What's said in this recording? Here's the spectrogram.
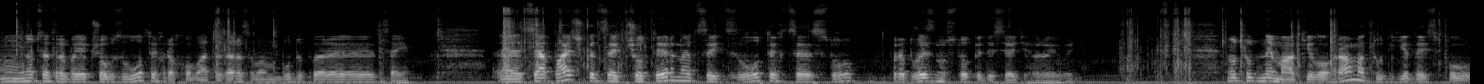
Ну, це треба, якщо в злотих рахувати, зараз вам буду пере цей. Е, Ця пачка це 14 злотих, це 100, приблизно 150 гривень. Ну тут нема кілограма, тут є десь по.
